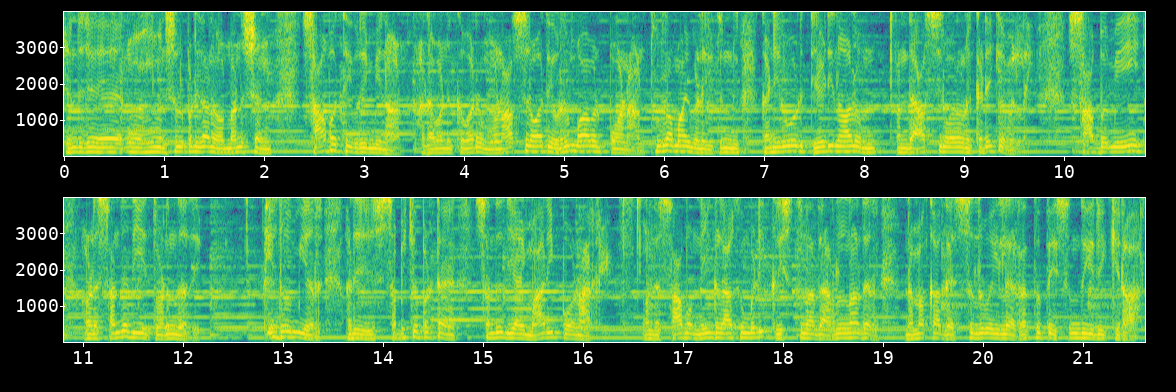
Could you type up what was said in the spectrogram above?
என்று உம், சொல்படிதான் ஒரு மனுஷன் சாபத்தை விரும்பினான். அது அவனுக்கு வரும் அவன் ஆசீர்வாதத்தை விரும்பாமல் போனான். தூரமாய் விளைவித்து கண்ணீரோடு தேடினாலும் அந்த ஆசீர்வாதம் அவனுக்கு கிடைக்கவில்லை. சாபமே அவனது சந்ததியை தொடர்ந்தது. எதோமியர் அது சபிக்கப்பட்ட சந்ததியாய் மாறிப்போனார்கள். அந்த சாபம் நீங்களாகும்படி கிறிஸ்துநாத அருள்நாதர் நமக்காக சிலுவையில் ரத்தத்தை சிந்தி இருக்கிறார்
